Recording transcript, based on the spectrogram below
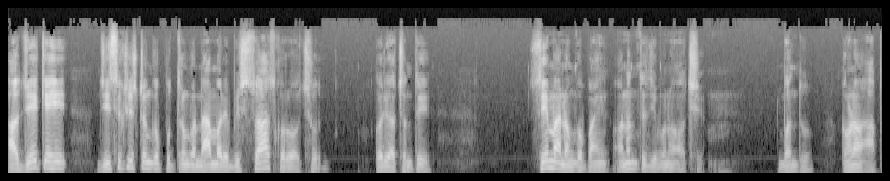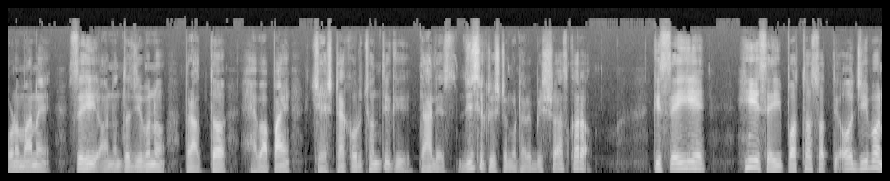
ଆଉ ଯେ କେହି ଯୀଶୁଖ୍ରୀଷ୍ଟଙ୍କ ପୁତ୍ରଙ୍କ ନାମରେ ବିଶ୍ୱାସ କରୁଅଛୁ କରିଅଛନ୍ତି ସେମାନଙ୍କ ପାଇଁ ଅନନ୍ତ ଜୀବନ ଅଛି। ବନ୍ଧୁ କ'ଣ ଆପଣମାନେ ସେହି ଅନନ୍ତ ଜୀବନ ପ୍ରାପ୍ତ ହେବା ପାଇଁ ଚେଷ୍ଟା କରୁଛନ୍ତି କି? ତାହେଲେ ଯୀଶୁଖ୍ରୀଷ୍ଟଙ୍କଠାରେ ବିଶ୍ୱାସ କର କି ସେହି ହିଁ ସେହି ପଥ ସତ୍ୟ ଓ ଜୀବନ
